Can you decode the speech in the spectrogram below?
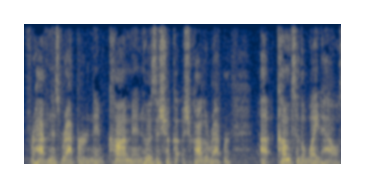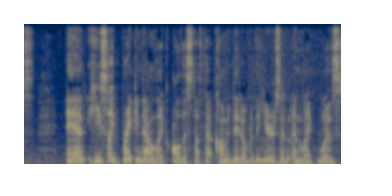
for having this rapper named Common, who is a Chicago rapper, uh, come to the White House. And he's like breaking down like all the stuff that Common did over the years and, and like was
